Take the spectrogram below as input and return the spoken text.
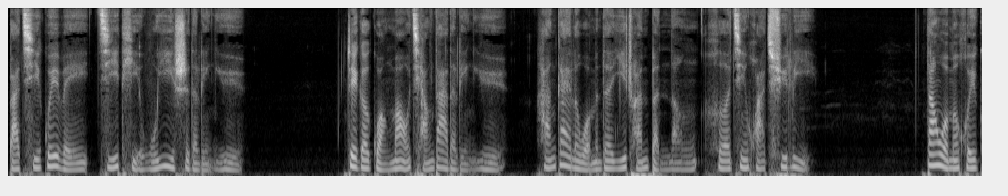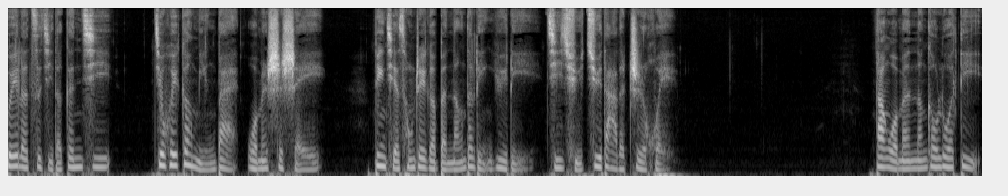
把其归为集体无意识的领域。这个广袤强大的领域涵盖了我们的遗传本能和进化驱力。当我们回归了自己的根基，就会更明白我们是谁，并且从这个本能的领域里。汲取巨大的智慧。当我们能够落地，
